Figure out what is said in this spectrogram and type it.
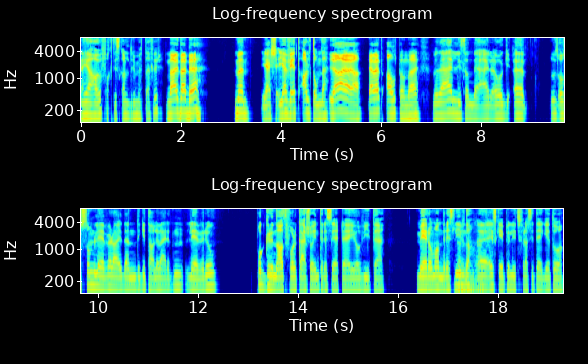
jeg har jo faktisk aldri møtt deg før. Nei, det er det. Men jeg, jeg vet alt om deg. Ja, ja, ja. Jeg vet alt om deg. Men det er litt sånn det er. Og uh, oss som lever da i den digitale verden, lever jo på grunn av at folk er så interesserte i å vite mer om andres liv, da. 100%. Eh, escape litt fra sitt eget og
